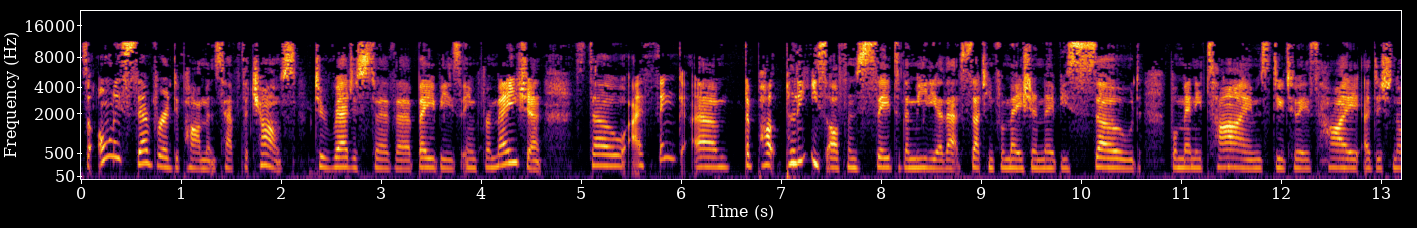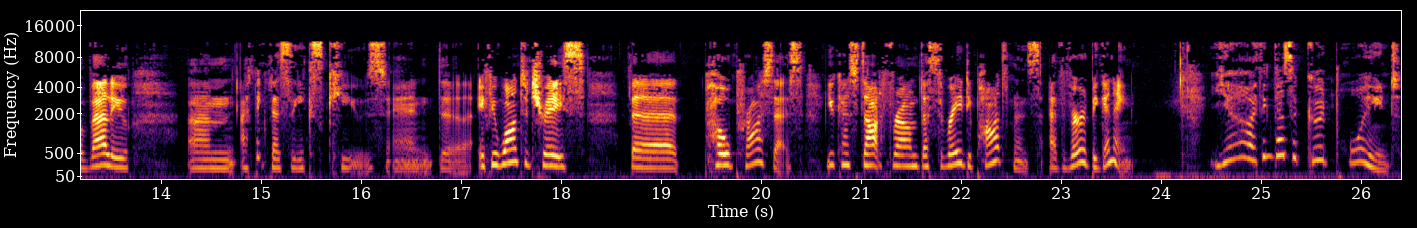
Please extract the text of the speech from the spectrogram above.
So only several departments have the chance to register the baby's information. So I think um, the po police often say to the media that such information may be sold for many times due to its high additional value. Um, I think that's the excuse. And uh, if you want to trace the whole process, you can start from the three departments at the very beginning yeah, I think that's a good point.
